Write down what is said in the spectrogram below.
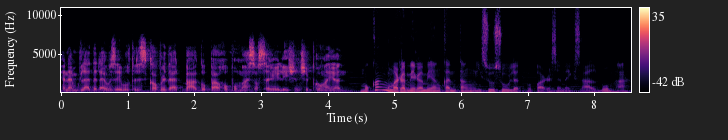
And I'm glad that I was able to discover that bago pa ako pumasok sa relationship ko ngayon. Mukhang marami-rami ang kantang isusulat mo para sa next album, ha?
